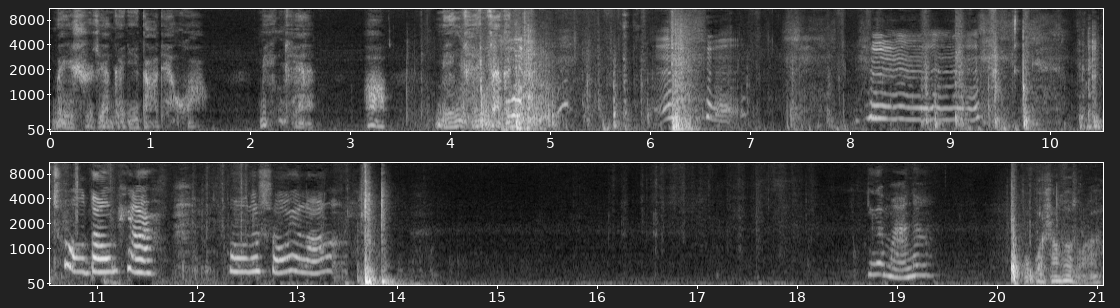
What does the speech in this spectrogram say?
没时间给你打电话。明天，啊，明天再给你。臭刀片儿。我的手也来了。你干嘛呢？我上厕所啊。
